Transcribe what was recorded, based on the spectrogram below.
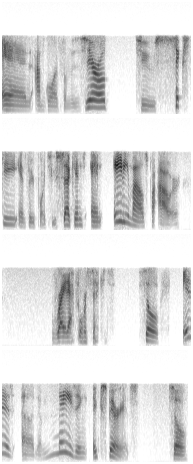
and I'm going from zero to 60 in 3.2 seconds and 80 miles per hour right at four seconds. So it is an amazing experience. So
